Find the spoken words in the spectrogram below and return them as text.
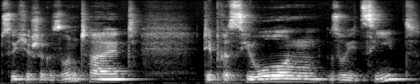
Psychische Gesundheit, Depression, Suizid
